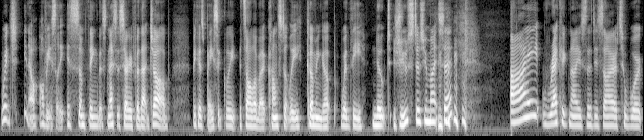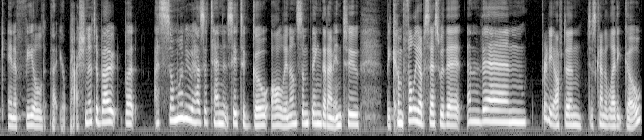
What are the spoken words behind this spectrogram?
which, you know, obviously is something that's necessary for that job because basically it's all about constantly coming up with the note juste, as you might say. I recognize the desire to work in a field that you're passionate about, but as someone who has a tendency to go all in on something that I'm into, become fully obsessed with it, and then pretty often just kind of let it go,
